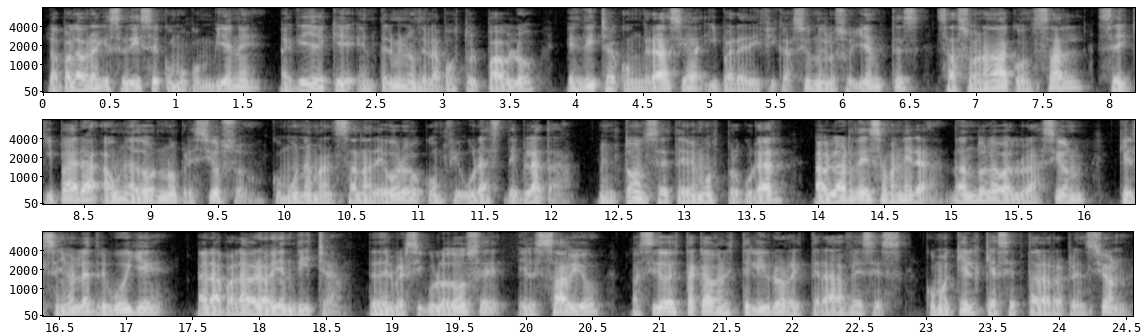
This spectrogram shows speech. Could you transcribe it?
La palabra que se dice como conviene, aquella que en términos del apóstol Pablo es dicha con gracia y para edificación de los oyentes, sazonada con sal, se equipara a un adorno precioso, como una manzana de oro con figuras de plata. Entonces debemos procurar hablar de esa manera, dando la valoración que el Señor le atribuye a la palabra bien dicha. Desde el versículo 12, el sabio ha sido destacado en este libro reiteradas veces, como aquel que acepta la reprensión,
